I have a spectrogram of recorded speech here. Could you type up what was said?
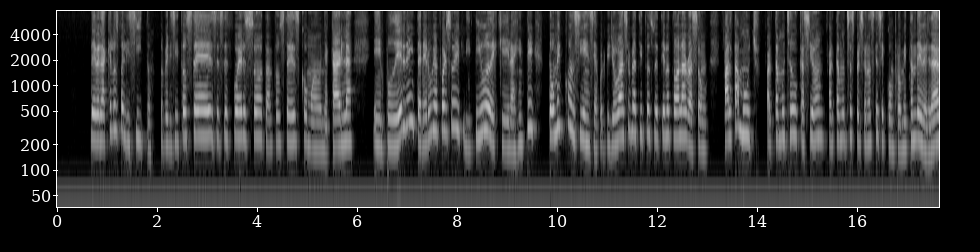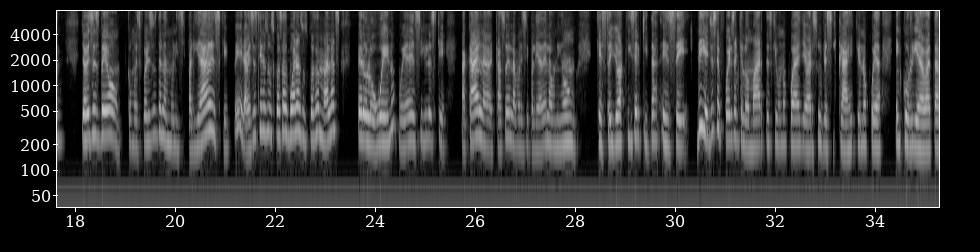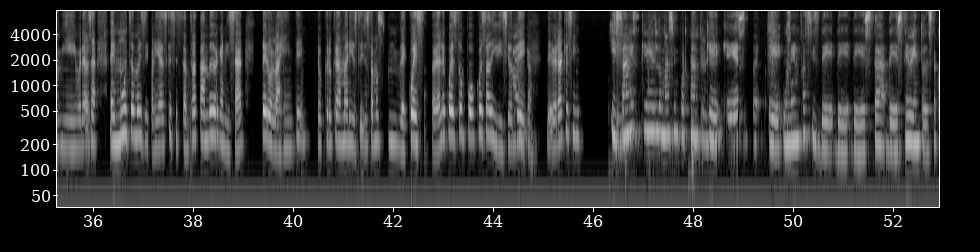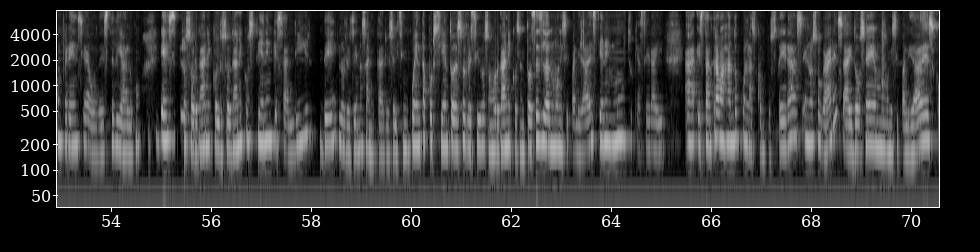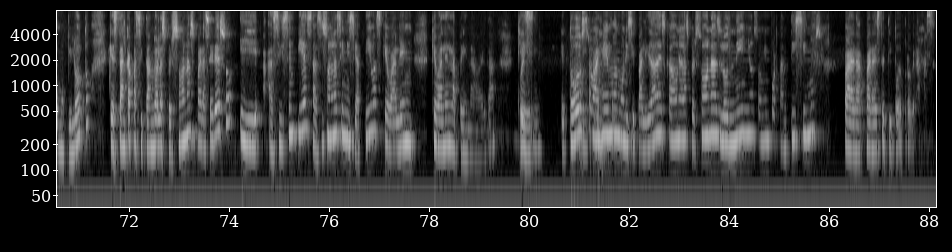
De verdad que los felicito, los felicito a ustedes, ese esfuerzo, tanto a ustedes como a doña Carla, en poder de tener un esfuerzo definitivo de que la gente tome conciencia, porque yo hace un ratito usted tiene toda la razón, falta mucho, falta mucha educación, falta muchas personas que se comprometan de verdad. Yo a veces veo como esfuerzos de las municipalidades que a veces tienen sus cosas buenas, sus cosas malas, pero lo bueno, voy a decirles que acá en el caso de la Municipalidad de la Unión, que estoy yo aquí cerquita, este, ellos se esfuerzan que los martes que uno pueda llevar su reciclaje, que uno pueda en va también. O sea, hay muchas municipalidades que se están tratando de organizar, pero la gente, yo creo que a María, usted y yo estamos, mm, le cuesta, todavía le cuesta un poco esa división de, de verdad que sí, y sabes qué es lo más importante, que, es eh, un énfasis de, esta, de este evento, de esta conferencia o de este diálogo, es los orgánicos. Los orgánicos tienen que salir de los rellenos sanitarios. El 50% de esos residuos son orgánicos. Entonces las municipalidades tienen mucho que hacer ahí. Ah, están trabajando con las composteras en los hogares. Hay 12 municipalidades como piloto que están capacitando a las personas para hacer eso y así se empieza. Esas son las iniciativas que valen, que valen la pena, ¿verdad? Pues que, que todos trabajemos, municipalidades, cada una de las personas, los niños son importantísimos para, para este tipo de programas.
